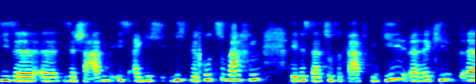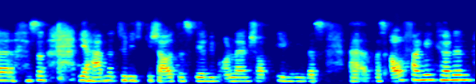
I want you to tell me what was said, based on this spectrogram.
diese, äh, dieser Schaden ist eigentlich nicht mehr gut zu machen, den es da zu verkraften gilt. Also wir haben natürlich geschaut, dass wir mit dem Online-Shop irgendwie was, was auffangen können.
